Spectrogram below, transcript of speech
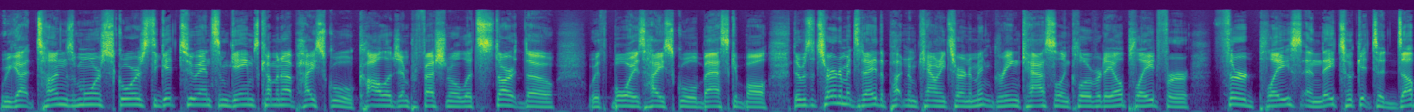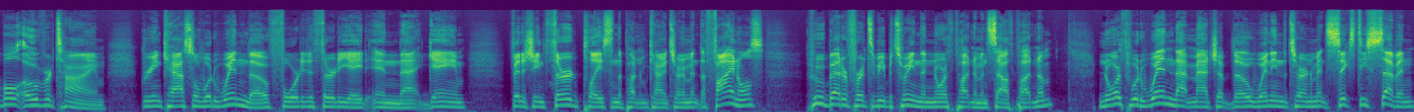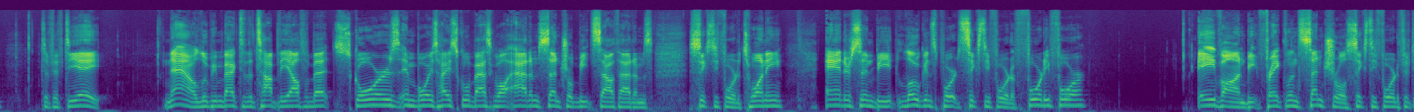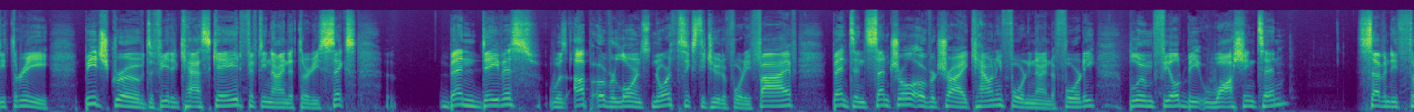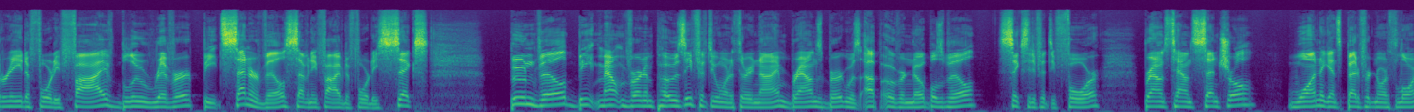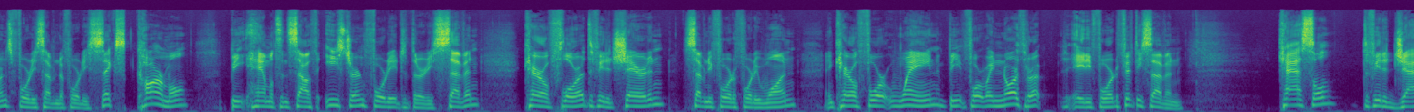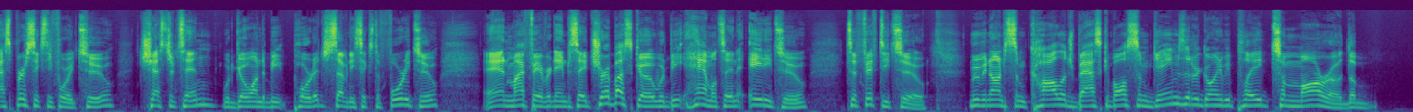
We got tons more scores to get to and some games coming up high school, college, and professional. Let's start, though, with boys high school basketball. There was a tournament today, the Putnam County Tournament. Greencastle and Cloverdale played for third place, and they took it to double overtime. Greencastle would win, though, 40 to 38 in that game, finishing third place in the Putnam County Tournament. The finals who better for it to be between than North Putnam and South Putnam? North would win that matchup, though, winning the tournament 67 to 58. Now, looping back to the top of the alphabet, scores in boys high school basketball. Adams Central beat South Adams 64 to 20. Anderson beat Logansport 64 to 44. Avon beat Franklin Central 64 to 53. Beech Grove defeated Cascade 59 to 36. Ben Davis was up over Lawrence North 62 to 45. Benton Central over Tri County 49 to 40. Bloomfield beat Washington 73 to 45. Blue River beat Centerville 75 to 46. Boonville beat Mount Vernon Posey 51 to 39. Brownsburg was up over Noblesville 60 to 54. Brownstown Central won against Bedford North Lawrence 47 to 46. Carmel beat Hamilton Southeastern 48 to 37. Carroll Flora defeated Sheridan 74 to 41 and Carroll Fort Wayne beat Fort Wayne Northrop 84 to 57. Castle defeated Jasper 60-42. Chesterton would go on to beat Portage 76 to 42, and my favorite name to say, Churubusco would beat Hamilton 82 to 52. Moving on to some college basketball, some games that are going to be played tomorrow. The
